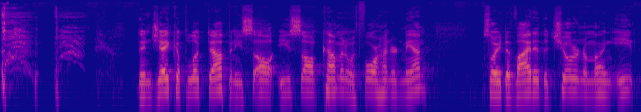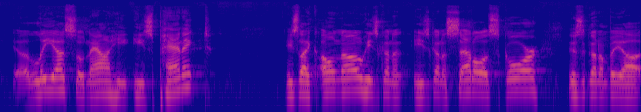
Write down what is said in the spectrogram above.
then Jacob looked up and he saw Esau coming with 400 men. So he divided the children among uh, Leah. So now he, he's panicked. He's like, oh no, he's gonna he's gonna settle a score. This is gonna be a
